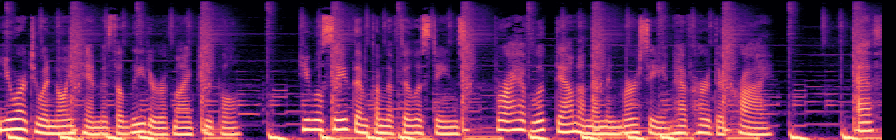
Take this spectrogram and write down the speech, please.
You are to anoint him as the leader of my people. He will save them from the Philistines, for I have looked down on them in mercy and have heard their cry. F.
